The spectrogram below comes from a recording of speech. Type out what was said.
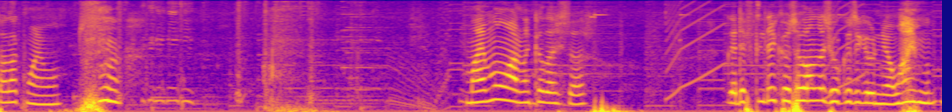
Salak maymun. maymun var arkadaşlar. Grafikleri kötü olan da çok kötü görünüyor maymun.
